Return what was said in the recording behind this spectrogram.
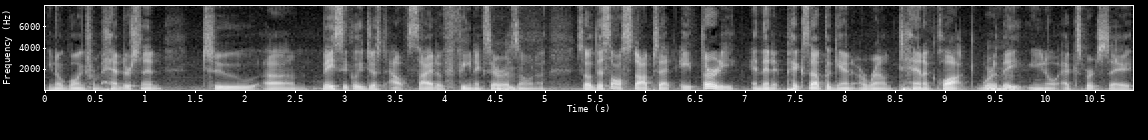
You know, going from Henderson to um, basically just outside of Phoenix, Mm-hmm. Arizona. So this all stops at eight thirty, and then it picks up again around ten o'clock, where they Mhm. you know experts say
